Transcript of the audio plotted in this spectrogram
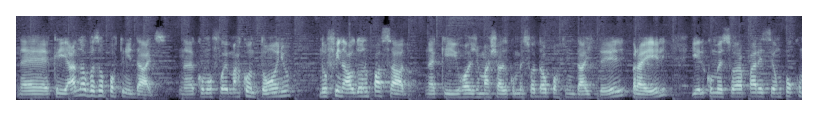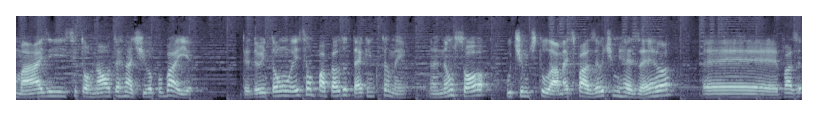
Né? Criar novas oportunidades, né? como foi Marco Antônio no final do ano passado, né? que o Roger Machado começou a dar oportunidade dele para ele e ele começou a aparecer um pouco mais e se tornar uma alternativa para o Bahia. Entendeu? Então esse é um papel do técnico também. né? Não só o time titular, mas fazer o time reserva, é, fazer-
